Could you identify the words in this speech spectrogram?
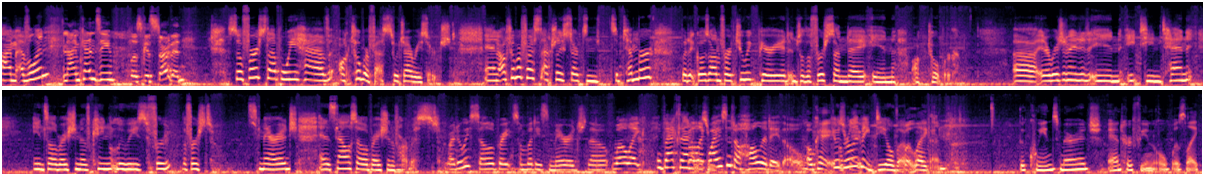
I'm Evelyn. And I'm Kenzie. Let's get started. So, first up, we have Oktoberfest, which I researched. And Oktoberfest actually starts in September, but it goes on for a two week period until the first Sunday in October. Uh, it originated in 1810 in celebration of King Louis fir- the First marriage, and it's now a celebration of harvest. Why do we celebrate somebody's marriage though? Well, like, Well, back then, but it like, was, why is it a holiday though? Okay. it was really a big deal, though. But, like- then. the queen's marriage and her funeral was like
